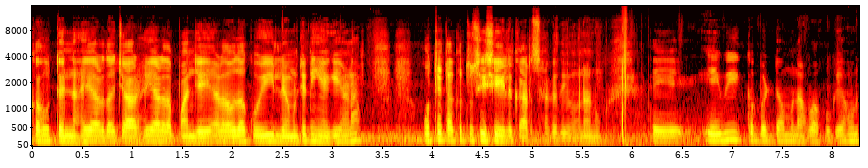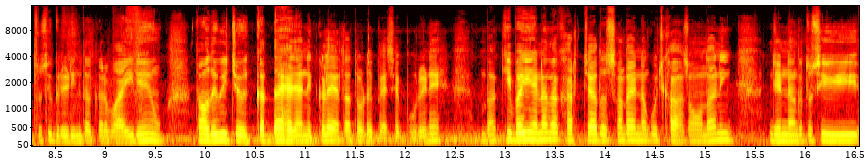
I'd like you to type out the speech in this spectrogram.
ਕਹੋ 3000 ਦਾ 4000 ਦਾ 5000 ਦਾ, ਉਹਦਾ ਕੋਈ ਲਿਮਿਟ ਨਹੀਂ ਹੈਗੀ, ਹਨਾ? ਉੱਥੇ ਤੱਕ ਤੁਸੀਂ ਸੇਲ ਕਰ ਸਕਦੇ ਹੋ ਉਹਨਾਂ ਨੂੰ। ਤੇ ਇਹ ਵੀ ਇੱਕ ਵੱਡਾ ਮੁਨਾਫਾ ਹੋ ਗਿਆ। ਹੁਣ ਤੁਸੀਂ ਬਰੀਡਿੰਗ ਤਾਂ ਕਰਵਾਈ ਰਹੇ ਹੋ, ਤਾਂ ਉਹਦੇ ਵਿੱਚੋਂ ਇੱਕ ਅੱਧਾ ਇਹੋ ਜਿਹਾ ਨਿਕਲਿਆ ਤਾਂ ਤੁਹਾਡੇ ਪੈਸੇ ਪੂਰੇ ਨੇ। ਬਾਕੀ ਬਾਈ ਇਹਨਾਂ ਦਾ ਖਰਚਾ ਦੱਸਾਂ ਤਾਂ ਇੰਨਾ ਕੁਝ ਖਾਸ ਆਉਂਦਾ ਨਹੀਂ। ਜਿੰਨਾ ਕਿ ਤੁਸੀਂ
